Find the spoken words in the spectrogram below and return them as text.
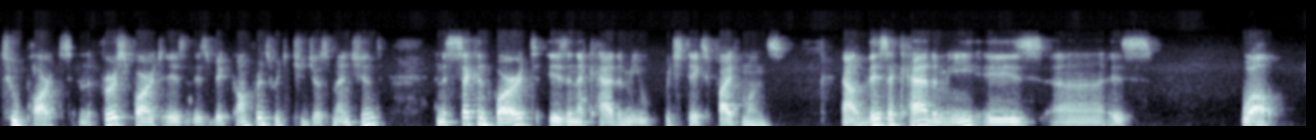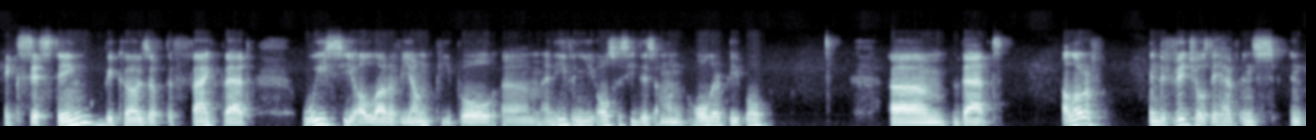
two parts. And the first part is this big conference, which you just mentioned. And the second part is an academy, which takes five months. Now, this academy is uh, is well existing because of the fact that we see a lot of young people, um, and even you also see this among older people, um, that a lot of individuals they have ins in,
